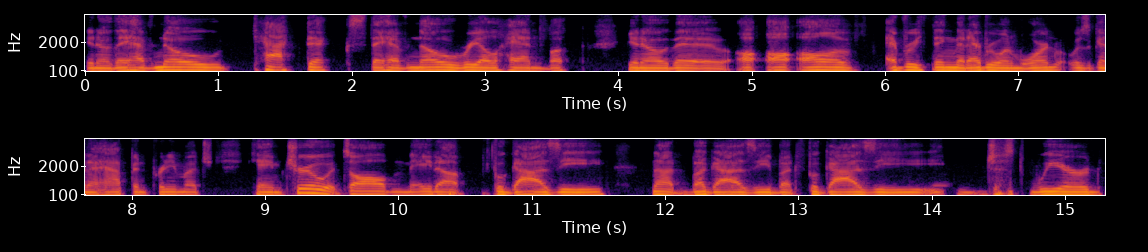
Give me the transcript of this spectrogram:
You know, they have no tactics. They have no real handbook. You know, the all, all of everything that everyone warned was going to happen pretty much came true. It's all made up fugazi not Bagazi, but Fugazi, just weird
